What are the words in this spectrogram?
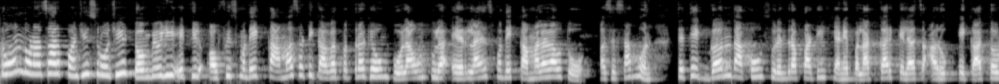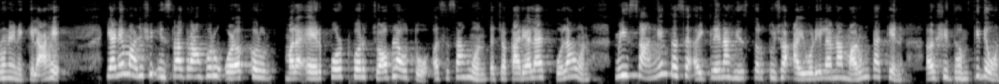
दोन दोन हजार पंचवीस रोजी डोंबिवली येथील ऑफिसमध्ये कामासाठी कागदपत्र घेऊन बोलावून तुला एअरलाइन्समध्ये कामाला लावतो असे सांगून तेथे गन दाखवून सुरेंद्र पाटील याने बलात्कार केल्याचा आरोप एका तरुणीने केला आहे. याने माझ्याशी इंस्टाग्रामवरून ओळख करून मला एअरपोर्टवर जॉब लावतो असं सांगून त्याच्या कार्यालयात बोलावून मी सांगेन तसे ऐकले नाहीस तर तुझ्या आईवडिलांना मारून टाकेन अशी धमकी देऊन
